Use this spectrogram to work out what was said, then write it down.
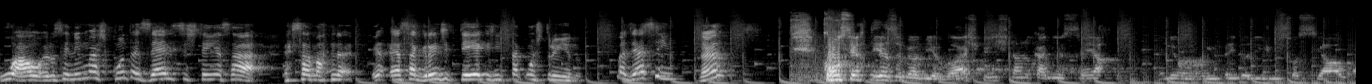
Uau, eu não sei nem mais quantas hélices tem essa, essa, essa grande teia que a gente está construindo. Mas é assim, né? Com certeza, meu amigo. Eu acho que a gente está no caminho certo. Entendeu? O empreendedorismo social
